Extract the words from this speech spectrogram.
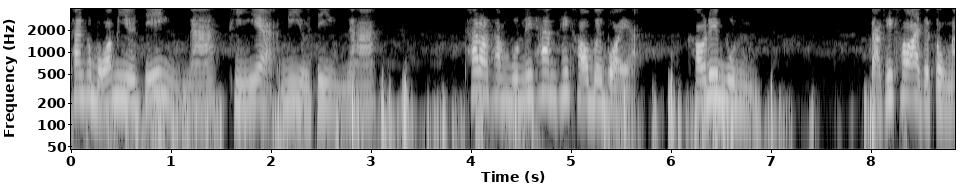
ท่านก็บอกว่ามีอยู่จริงนะผีอะมีอยู่จริงนะคะ ถ้าเราทำบุญให้ท่านให้เขาบ่อยๆอะเขาได้บุญ จากที่เขาอาจจะตกน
